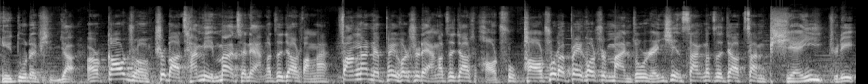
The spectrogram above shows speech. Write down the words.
意度的评价。而高手是把产品卖成两个字，叫方案。方案的背后是两个字，叫好处。好处的背后是满满足人性，三个字叫占便宜。举例，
